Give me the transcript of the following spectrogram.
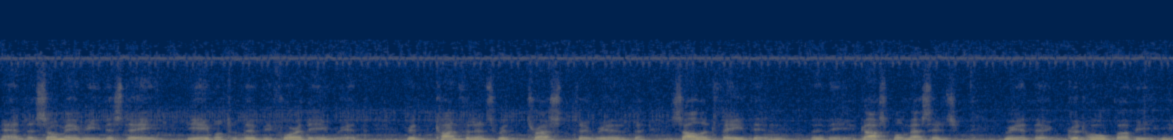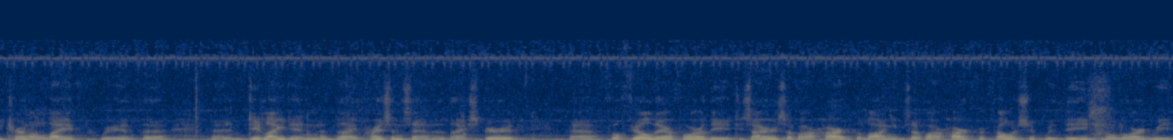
And uh, so may we this day be able to live before thee with, with confidence, with trust, uh, with solid faith in the, the, gospel message, with the good hope of e- eternal life, with uh, delight in thy presence and thy spirit. Uh, fulfill, therefore, the desires of our heart, the longings of our heart for fellowship with thee, O Lord. We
